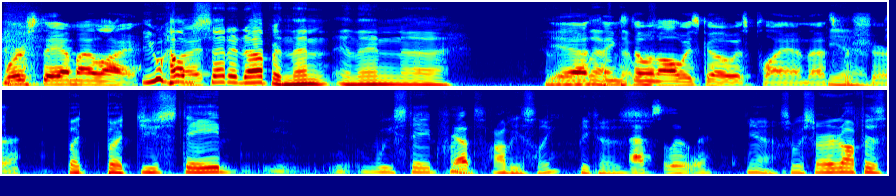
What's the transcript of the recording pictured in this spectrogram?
Worst day of my life. you helped but, set it up, and then and then uh, and then you Yeah, things That don't was- always go as planned. That's Yeah. for sure. But but you stayed. We stayed friends, obviously, because Absolutely. Yeah. So we started off as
